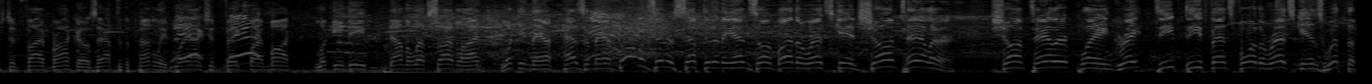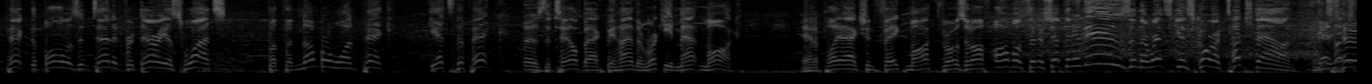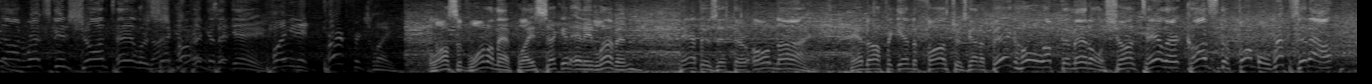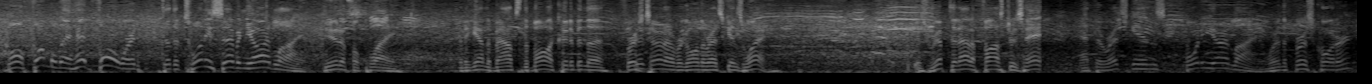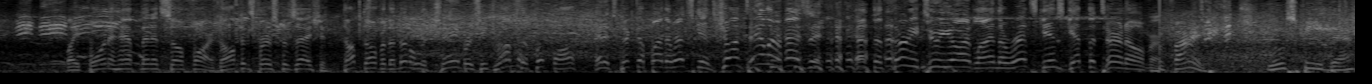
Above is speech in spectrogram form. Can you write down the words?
First and five Broncos after the penalty. Play action fake by Mauck. Looking deep down the left sideline. Looking there. Has a man. Ball is intercepted in the end zone by the Redskins. Sean Taylor. Sean Taylor playing great deep defense for the Redskins with the pick. The ball was intended for Darius Watts, but the number one pick gets the pick. As the tailback behind the rookie Matt Mauck. And a play action fake. Mauck throws it off. Almost intercepted. It is. And the Redskins score a touchdown. Guess touchdown Redskins. Sean Taylor, second pick of the game. Played it perfectly. Loss of one on that play. Second and 11. Panthers at their own nine. Hand off again to Foster. He's got a big hole up the middle. Sean Taylor causes the fumble, rips it out. Ball fumbled ahead forward to the 27 yard line. Beautiful play. And again, the bounce of the ball. It could have been the first turnover going the Redskins' way. Just ripped it out of Foster's hand. At the Redskins' 40 yard line. We're in the first quarter. Played four and a half minutes so far. Dolphins first possession. Dumped over the middle to Chambers. He drops the football, and it's picked up by the Redskins. Sean Taylor has it at the 32 yard line. The Redskins get the turnover. Fine. Little speed there.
